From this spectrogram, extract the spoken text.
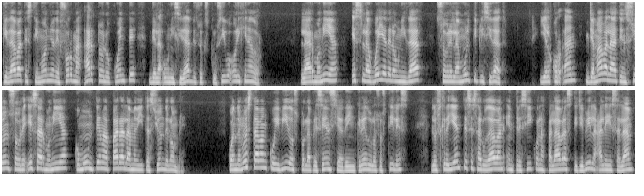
que daba testimonio de forma harto elocuente de la unicidad de su exclusivo originador. La armonía es la huella de la unidad sobre la multiplicidad, y el Corán llamaba la atención sobre esa armonía como un tema para la meditación del hombre. Cuando no estaban cohibidos por la presencia de incrédulos hostiles, los creyentes se saludaban entre sí con las palabras que Jibril salam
